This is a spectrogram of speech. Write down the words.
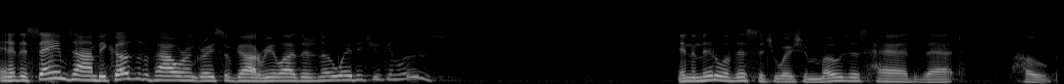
And at the same time, because of the power and grace of God, realize there's no way that you can lose. In the middle of this situation, Moses had that hope.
